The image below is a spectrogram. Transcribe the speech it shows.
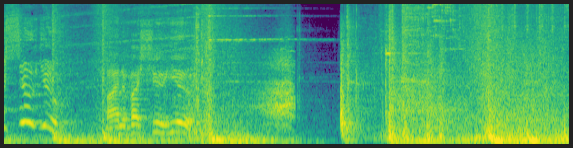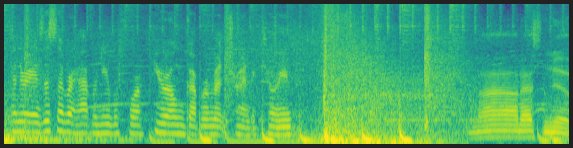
to shoot you. Mind if I shoot you? Henry, has this ever happened to you before? Your own government trying to kill you? Nah, that's new.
